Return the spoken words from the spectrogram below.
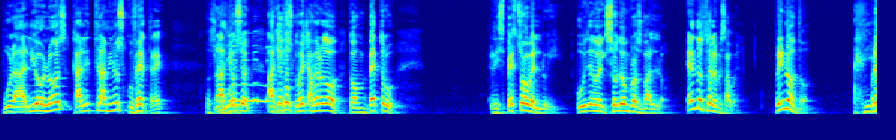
που λαλεί όλος, καλύτερα μείνω σκουφέτ ρε. Να διώξω να διώξω σκουφέτ και να φέρω το- τον Πέτρου. Respect στο Πελούι. Ούτε τον εξώ τον προσβάλλω. Δεν το θέλω μέσα Αποέλ. Πριν όδο. Πρέπει να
